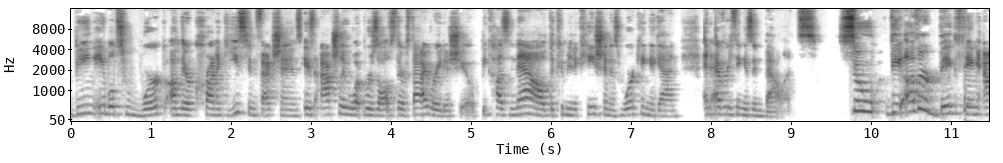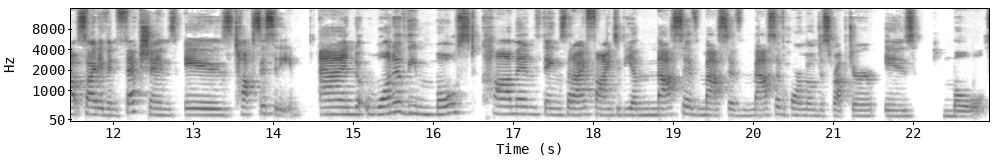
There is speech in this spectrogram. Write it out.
being able to work on their chronic yeast infections is actually what resolves their thyroid issue because now the communication is working again and everything is in balance. So the other big thing outside of infections is toxicity. And one of the most common things that I find to be a massive, massive, massive hormone disruptor is mold.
